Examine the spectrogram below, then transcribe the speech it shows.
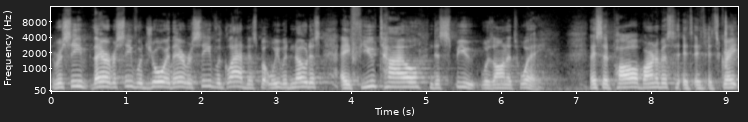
received, they are received with joy, they are received with gladness, but we would notice a futile dispute was on its way. They said, Paul, Barnabas, it's, it's, great.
